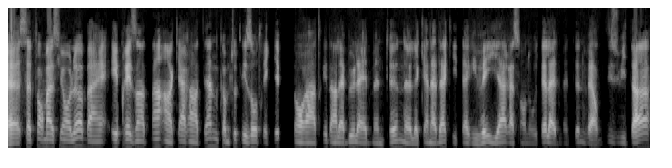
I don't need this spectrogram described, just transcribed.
Euh, cette formation-là ben, est présentement en quarantaine, comme toutes les autres équipes qui sont rentrées dans la bulle à Edmonton. Le Canada qui est arrivé hier à son hôtel à Edmonton vers 18 heures.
